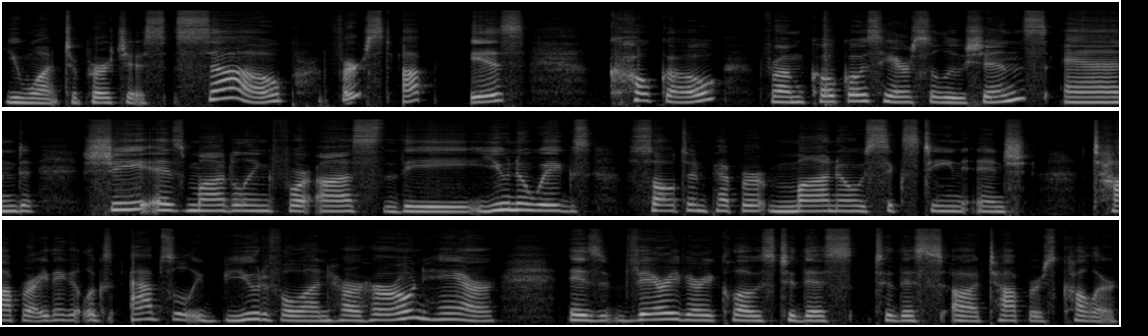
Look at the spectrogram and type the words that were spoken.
you want to purchase. So first up is Coco from Coco's Hair Solutions and she is modeling for us the Uniwigs Salt and Pepper Mono 16 inch topper. I think it looks absolutely beautiful on her. Her own hair is very, very close to this to this uh, topper's color.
